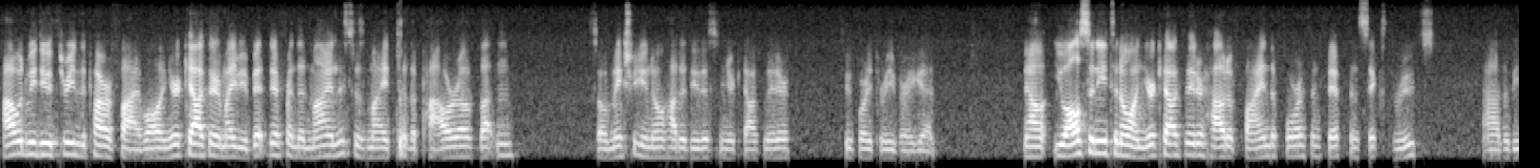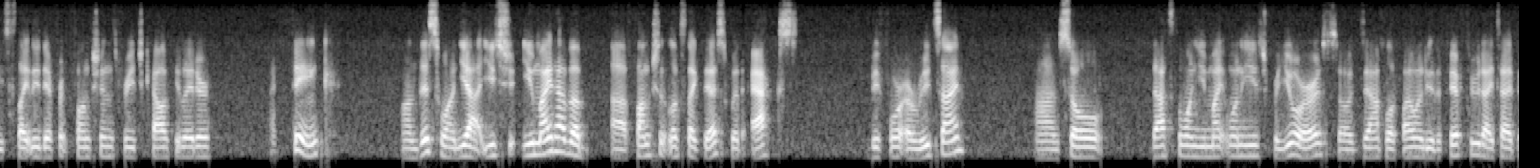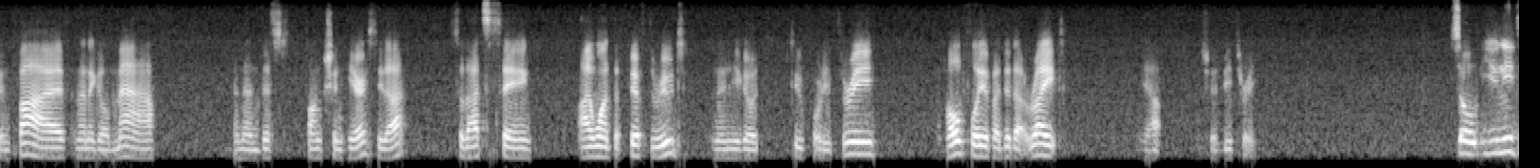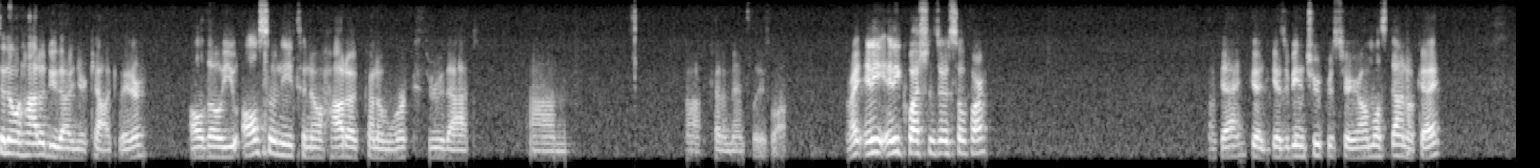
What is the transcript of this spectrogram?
How would we do 3 to the power of 5? Well, in your calculator it might be a bit different than mine. This is my to the power of button. So make sure you know how to do this in your calculator. 243, very good. Now, you also need to know on your calculator how to find the fourth and fifth and sixth roots. Uh, there'll be slightly different functions for each calculator. I think on this one, yeah, you, you might have a, a, function that looks like this with x before a root sign. Um, so that's the one you might want to use for yours. So example, if I want to do the fifth root, I type in 5, and then I go math, and then this function here, see that? So that's saying I want the fifth root, and then you go 243. And hopefully, if I did that right, yeah, it should be 3. So you need to know how to do that in your calculator, although you also need to know how to kind of work through that um, uh, kind of mentally as well. All right, any, any questions there so far? Okay, good. You guys are being troopers here. You're almost done, okay?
